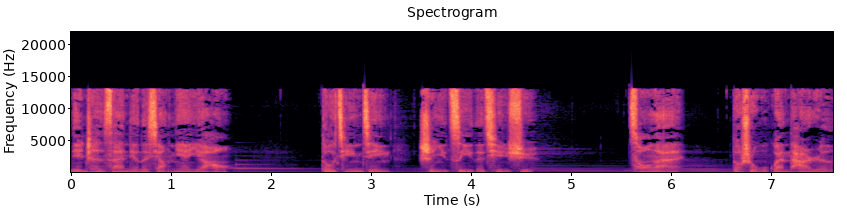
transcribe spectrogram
凌晨三点的想念也好，都仅仅是你自己的情绪，从来都是无关他人。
